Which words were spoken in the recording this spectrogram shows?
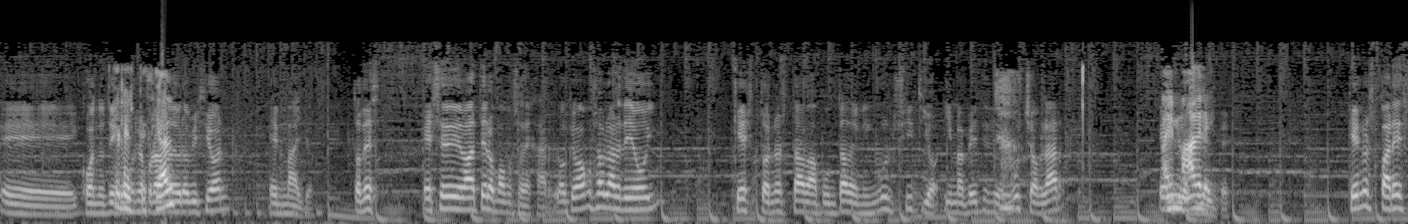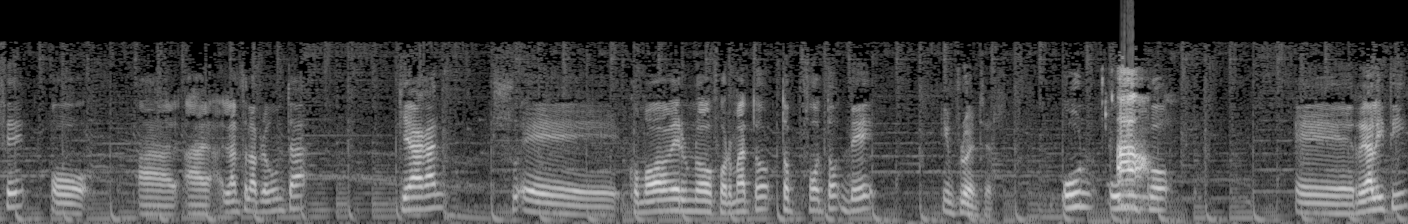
eh, cuando tengamos el, programa de Eurovisión en mayo. Entonces, ese debate lo vamos a dejar. Lo que vamos a hablar de hoy, que esto no estaba apuntado en ningún sitio y me apetece mucho hablar. es Ay, madre. siguiente. ¿Qué nos parece, o a- a- lanzo la pregunta, que hagan, eh, como va a haber un nuevo formato, top foto de influencers? Un Ah. único eh, reality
